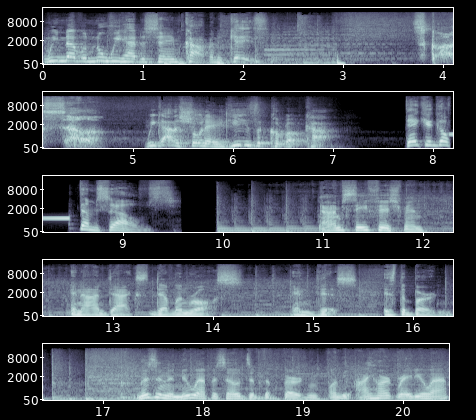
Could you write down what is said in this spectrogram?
We never knew we had the same cop in the case. Scarcella. We gotta show that he's a corrupt cop. They can go f- themselves. I'm Steve Fishman. And I'm Dax Devlon Ross. And this is The Burden. Listen to new episodes of The Burden on the iHeartRadio app,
